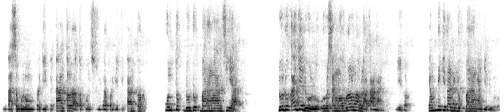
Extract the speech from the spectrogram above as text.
entah sebelum pergi ke kantor ataupun sudah pergi ke kantor untuk duduk bareng lansia. Duduk aja dulu, urusan ngobrol mah belakangan gitu. Yang penting kita duduk bareng aja dulu.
